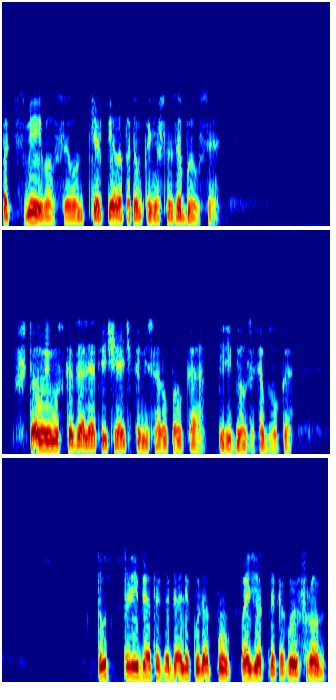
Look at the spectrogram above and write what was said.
подсмеивался, он терпел, а потом, конечно, забылся». «Что вы ему сказали?» — отвечаете комиссару полка, — перебил Закаблука. Тут-то ребята гадали, куда полк пойдет, на какой фронт.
